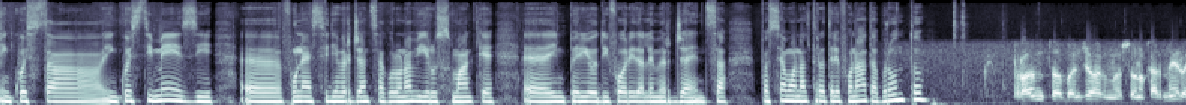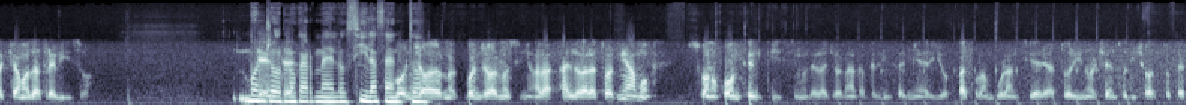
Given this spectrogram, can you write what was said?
in, questa, in questi mesi eh, funesti di emergenza coronavirus ma anche eh, in periodi fuori dall'emergenza. Passiamo a un'altra telefonata, pronto? Pronto, buongiorno, sono Carmelo e chiamo da Treviso. Buongiorno? Carmelo, sì la sento. Buongiorno, buongiorno signora. Allora, torniamo, sono contentissimo della giornata per gli infermieri. Io ho fatto l'ambulanziere a Torino al 118 per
